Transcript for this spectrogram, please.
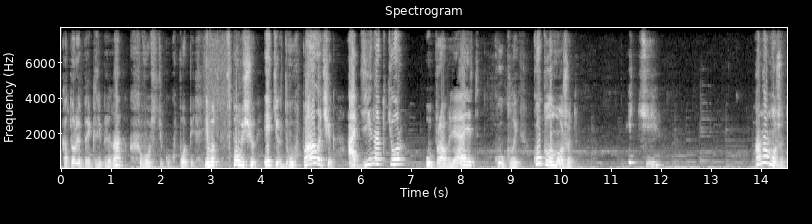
которая прикреплена к хвостику, к попе. И вот с помощью этих двух палочек один актер управляет куклой. Кукла может идти, она может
